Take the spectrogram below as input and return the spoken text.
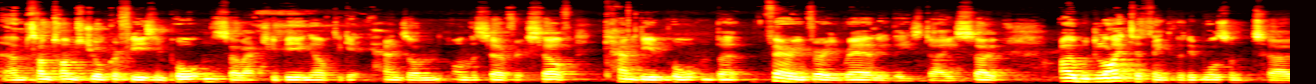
um, sometimes geography is important, so actually being able to get hands on, on the server itself can be important, but very, very rarely these days. So I would like to think that it wasn't uh,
